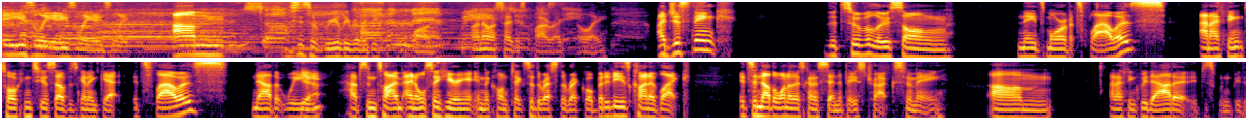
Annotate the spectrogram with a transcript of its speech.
easily, easily, easily. Um, this is a really, really difficult one. I know I say this quite regularly. I just think the Tove Lo song needs more of its flowers, and I think talking to yourself is going to get its flowers now that we Yeah. Have some time, and also hearing it in the context of the rest of the record. But it is kind of like it's another one of those kind of centerpiece tracks for me. Um, and I think without it, it just wouldn't be the,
